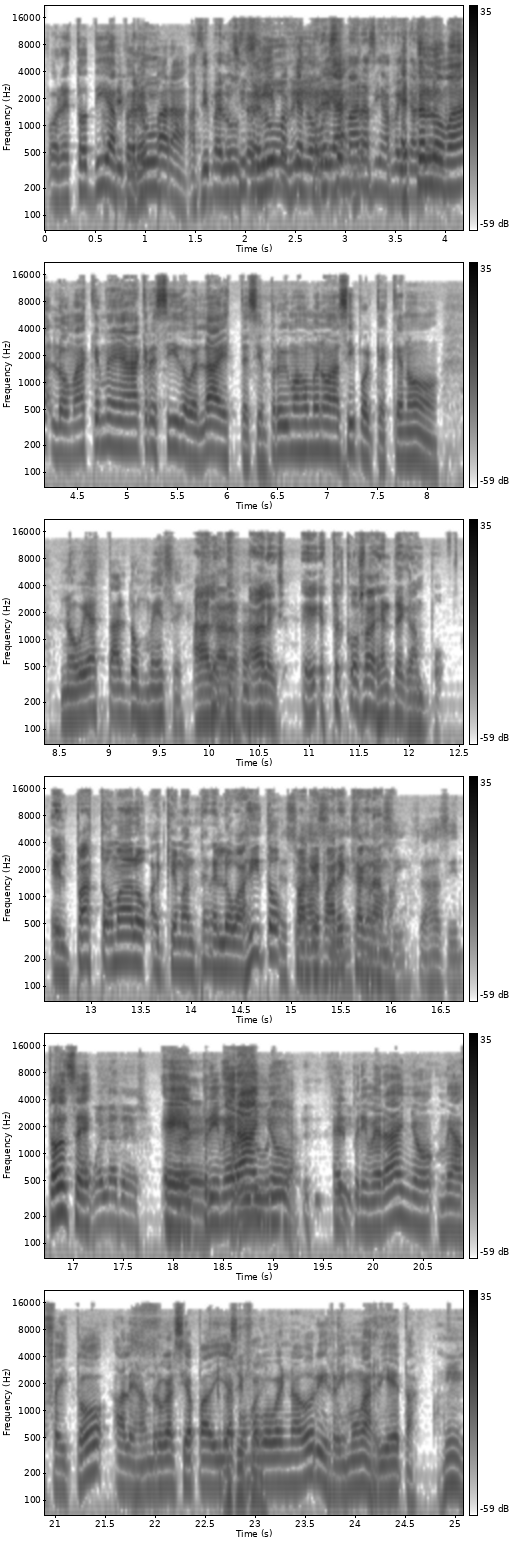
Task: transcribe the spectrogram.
por estos días, Así pero pelú, es para... Así pelú. Así usted. pelú, Sí, porque sí, no tres voy a- semanas sin afeitarse. Esto es lo más, lo más que me ha crecido, ¿verdad? Este, siempre vi más o menos así porque es que no, no voy a estar dos meses. Alex, Claro. Alex eh, esto es cosa de gente de campo. El pasto malo hay que mantenerlo bajito Eso para es que así, parezca eso es grama. así, eso es así. Entonces, Acuérdate de eso. el primer sabiduría. año, el primer año me afeitó Alejandro García Padilla Así como fue. gobernador y Raymond Arrieta. Mm.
